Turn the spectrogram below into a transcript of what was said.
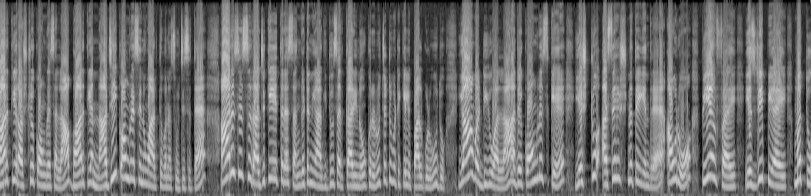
ಭಾರತೀಯ ರಾಷ್ಟ್ರೀಯ ಕಾಂಗ್ರೆಸ್ ಅಲ್ಲ, ಭಾರತೀಯ ನಾಜಿ ಕಾಂಗ್ರೆಸ್ ಎನ್ನುವ ಅರ್ಥವನ್ನು ಸೂಚಿಸುತ್ತೆ. ಆರ್ಎಸ್ಎಸ್ ರಾಜಕೀಯೇತರ ಸಂಘಟನೆಯಾಗಿದ್ದು ಸರ್ಕಾರಿ ನೌಕರರು ಚಟುವಟಿಕೆಯಲ್ಲಿ ಪಾಲ್ಗೊಳ್ಳುವುದು ಯಾವ ಅಡ್ಡಿಯೂ ಅಲ್ಲ, ಆದರೆ ಕಾಂಗ್ರೆಸ್ಗೆ ಎಷ್ಟು ಅಸಹಿಷ್ಣುತೆ ಎಂದ್ರೆ ಅವರು PFI S D P I ಮತ್ತು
